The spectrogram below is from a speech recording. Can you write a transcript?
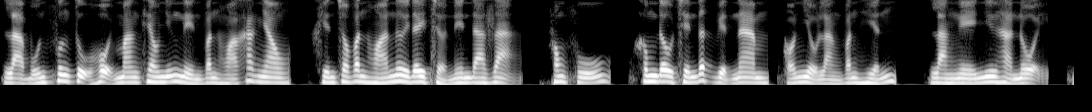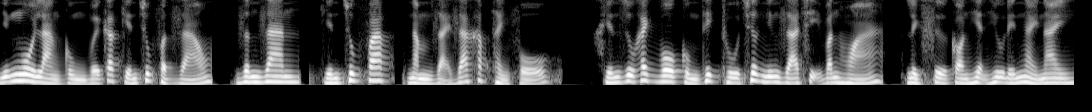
là bốn phương tụ hội mang theo những nền văn hóa khác nhau, khiến cho văn hóa nơi đây trở nên đa dạng, phong phú, không đâu trên đất Việt Nam, có nhiều làng văn hiến, làng nghề như Hà Nội, những ngôi làng cùng với các kiến trúc Phật giáo, dân gian, kiến trúc Pháp, nằm rải rác khắp thành phố, khiến du khách vô cùng thích thú trước những giá trị văn hóa, lịch sử còn hiện hữu đến ngày nay.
